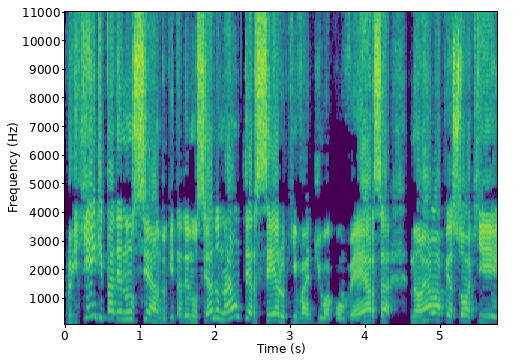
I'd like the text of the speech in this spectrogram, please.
Porque quem que está denunciando? Quem está denunciando não é um terceiro que invadiu a conversa, não é uma pessoa que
